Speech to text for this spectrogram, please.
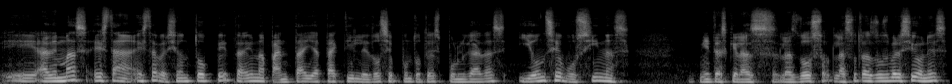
Eh, además, esta, esta versión tope trae una pantalla táctil de 12.3 pulgadas y 11 bocinas, mientras que las, las, dos, las otras dos versiones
